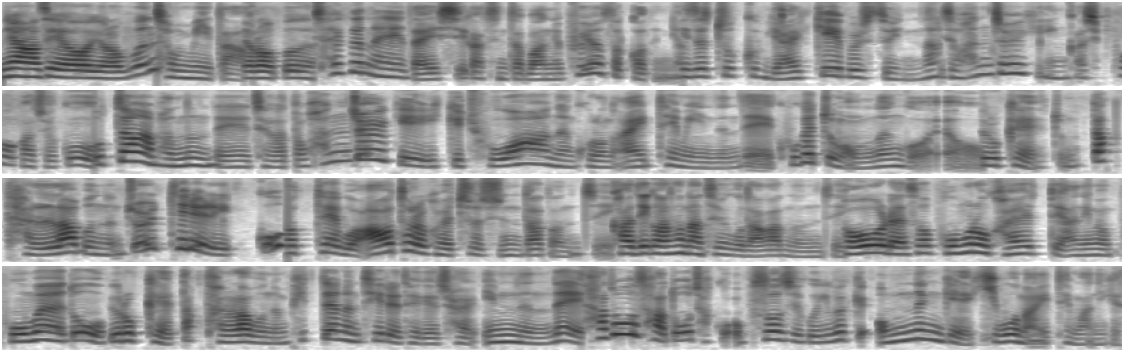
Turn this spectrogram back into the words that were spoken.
안녕하세요 여러분 접니다 여러분 최근에 날씨가 진짜 많이 풀렸었거든요 이제 조금 얇게 입을 수 있나? 이제 환절기인가 싶어가지고 옷장을 봤는데 제가 또 환절기에 입기 좋아하는 그런 아이템이 있는데 그게 좀 없는 거예요 이렇게 좀 딱 달라붙는 쫄티를 입고 겉에 뭐 아우터를 걸쳐준다든지 가디건 하나 들고 나가든지 겨울에서 봄으로 갈 때 아니면 봄에도 이렇게 딱 달라붙는 핏되는 티를 되게 잘 입는데 사도 사도 자꾸 없어지고 입을 게 없는 게 기본 아이템 아니겠어요?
